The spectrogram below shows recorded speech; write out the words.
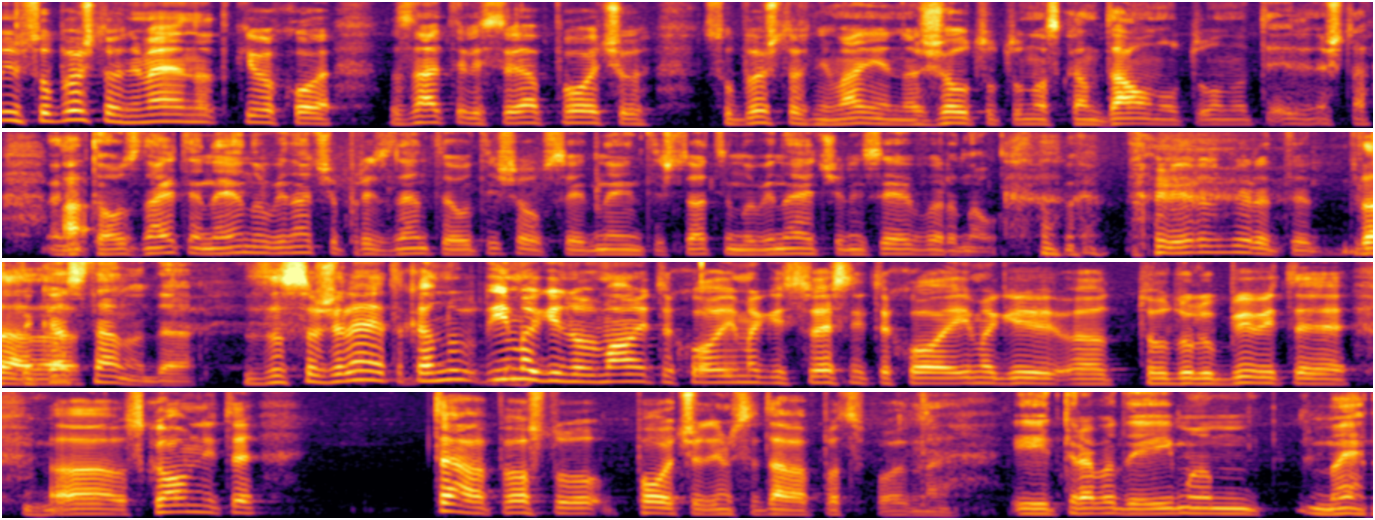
им се обръща внимание на такива хора. Знаете ли, сега повече се обръща внимание на жълтото, на скандалното, на тези неща. Ами то, знаете, не е новина, че президентът е отишъл в Съединените щати, новина е, че не се е върнал. Нали разбирате? Да, така да. стана, да. За съжаление така, но има ги нормалните хора, има ги свестните хора, има ги а, трудолюбивите, а, скромните. Трябва просто повече да им се дава път, според мен. И трябва да имаме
